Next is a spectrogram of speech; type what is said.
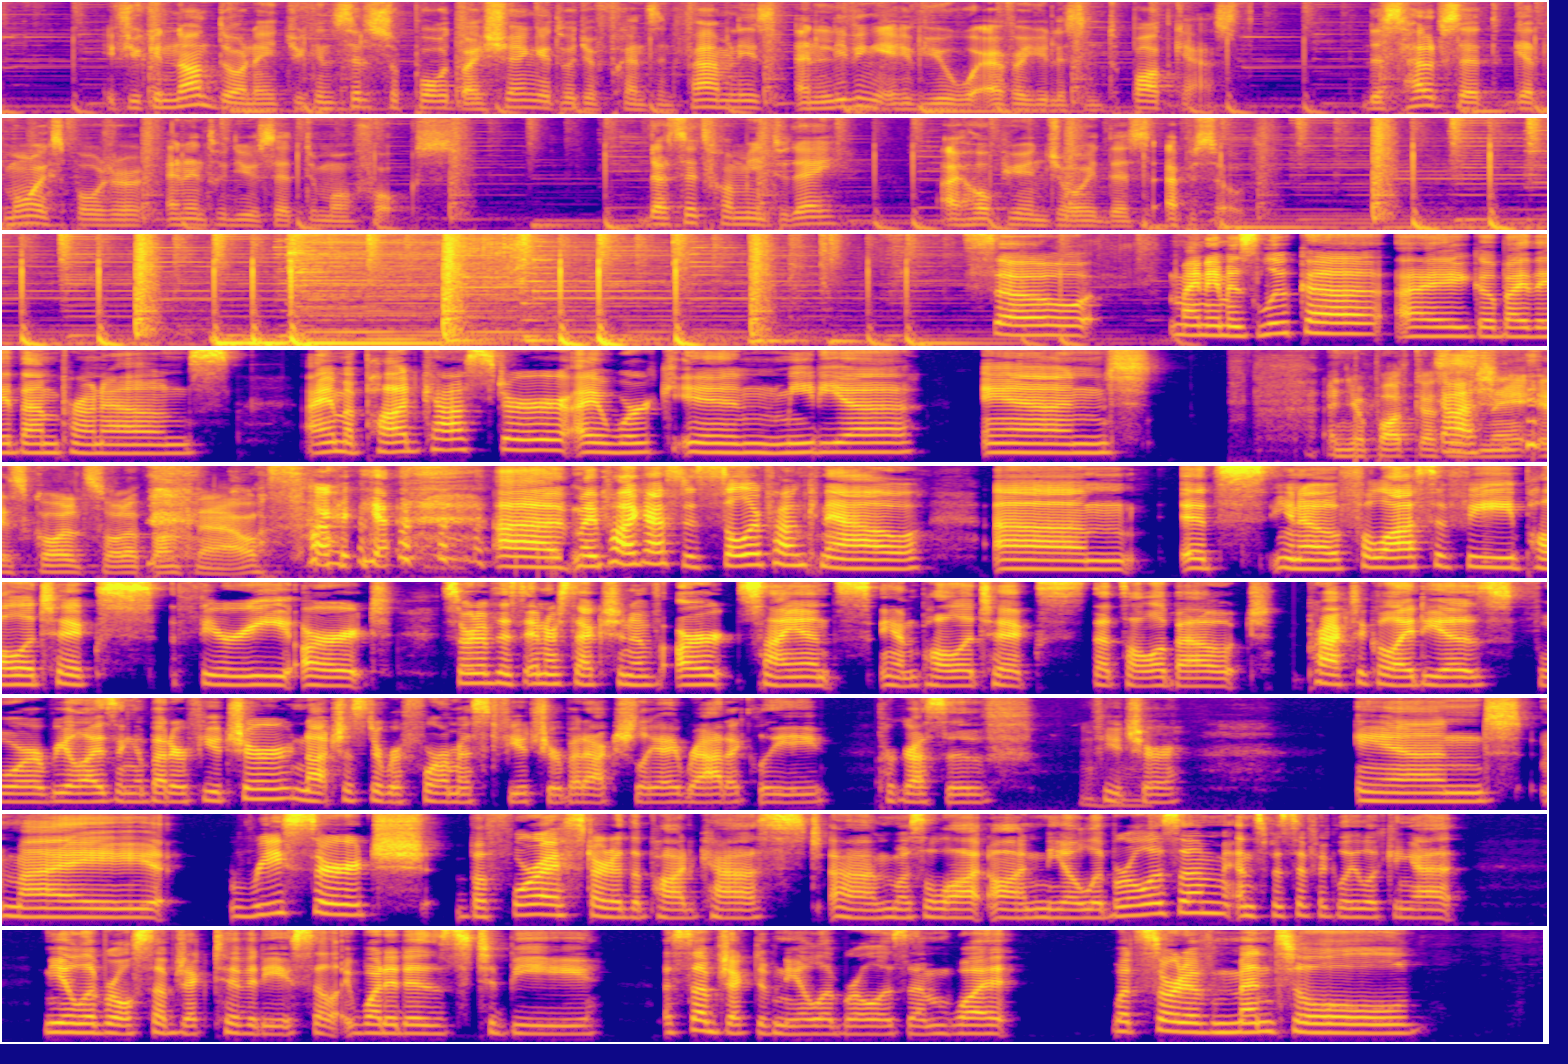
If you cannot donate, you can still support by sharing it with your friends and families and leaving a review wherever you listen to podcasts. This helps it get more exposure and introduce it to more folks. That's it from me today. I hope you enjoyed this episode. So, my name is Luka. I go by they, them pronouns. I am a podcaster. I work in media and. And your podcast Gosh. is, na- is called Solarpunk Now. Sorry, yeah. Uh, my podcast is Solarpunk Now. Um, it's, you know, philosophy, politics, theory, art, sort of this intersection of art, science, and politics that's all about practical ideas for realizing a better future, not just a reformist future, but actually a radically progressive Mhm. future. And my research before I started the podcast um, was a lot on neoliberalism and specifically looking at neoliberal subjectivity. So, like, what it is to be a subject of neoliberalism, what what sort of mental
